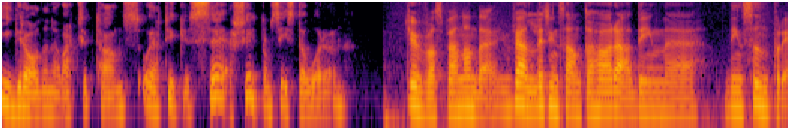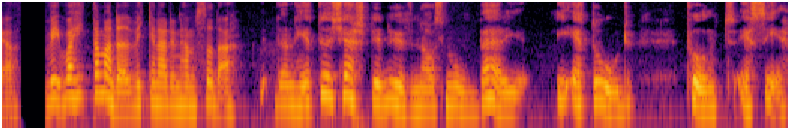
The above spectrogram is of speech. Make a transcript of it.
i graden av acceptans och jag tycker särskilt de sista åren. Gud vad spännande! Väldigt intressant att höra din, eh, din syn på det. Var hittar man dig? Vilken är din hemsida? Den heter Kerstin Uvnas Moberg i ett ord, .se.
